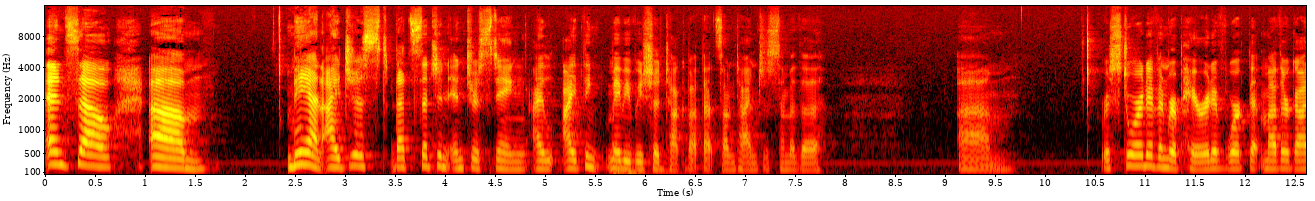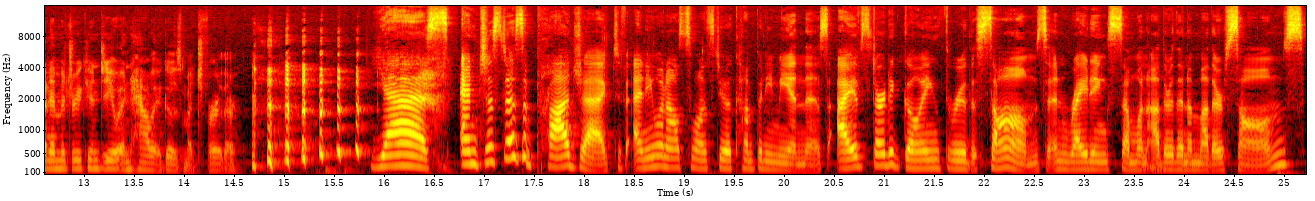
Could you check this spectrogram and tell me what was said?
And so um man i just that's such an interesting i i think maybe we should talk about that sometime just some of the um restorative and reparative work that mother god imagery can do and how it goes much further Yes. And just as a project, if anyone else wants to accompany me in this, I have started going through the Psalms and writing someone other than a mother Psalms.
